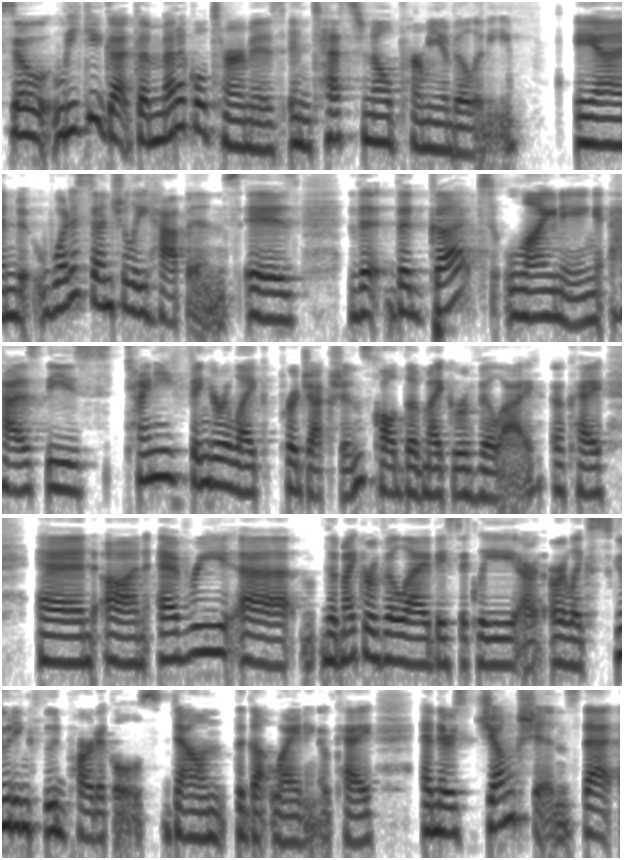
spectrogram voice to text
So, leaky gut, the medical term is intestinal permeability. And what essentially happens is that the gut lining has these tiny finger like projections called the microvilli. Okay. And on every, uh, the microvilli basically are, are like scooting food particles down the gut lining. Okay. And there's junctions that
